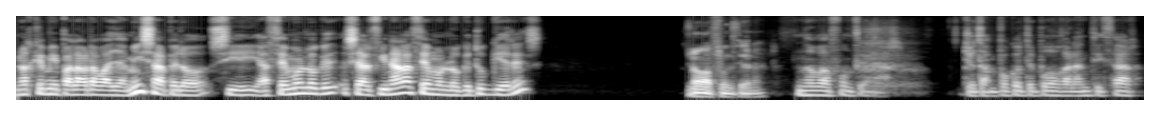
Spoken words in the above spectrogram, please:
no es que mi palabra vaya a misa, pero si hacemos lo que, si al final hacemos lo que tú quieres, no va a funcionar. No va a funcionar. Yo tampoco te puedo garantizar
